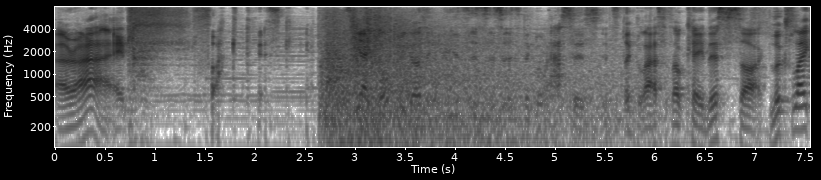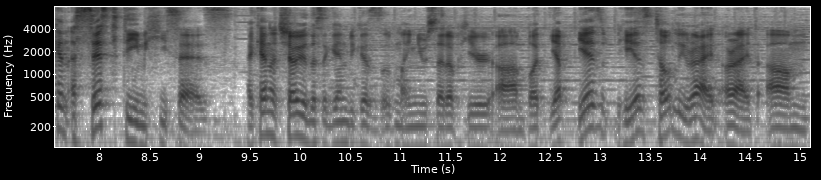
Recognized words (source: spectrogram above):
Alright. Fuck this game. See, I told you guys, it's, it's, it's, it's, the glasses. It's the glasses. Okay, this sucks. Looks like an assist team, he says. I cannot show you this again because of my new setup here, um, but yep, he is, he is totally right. Alright, um...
